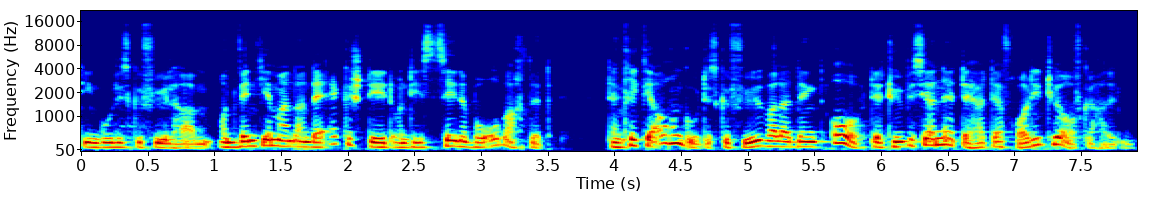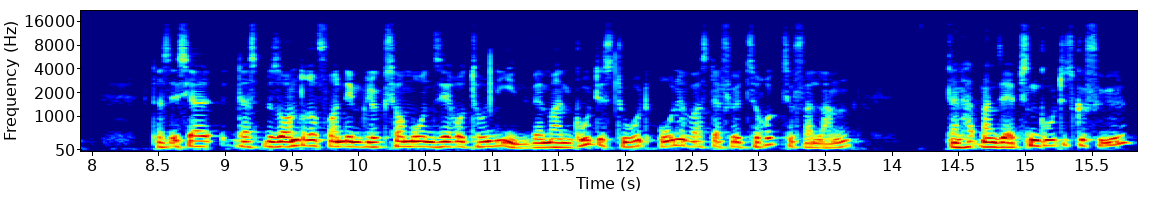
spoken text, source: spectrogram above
die ein gutes Gefühl haben. Und wenn jemand an der Ecke steht und die Szene beobachtet, dann kriegt er auch ein gutes Gefühl, weil er denkt, oh, der Typ ist ja nett, der hat der Frau die Tür aufgehalten. Das ist ja das Besondere von dem Glückshormon Serotonin. Wenn man Gutes tut, ohne was dafür zurückzuverlangen, dann hat man selbst ein gutes Gefühl,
